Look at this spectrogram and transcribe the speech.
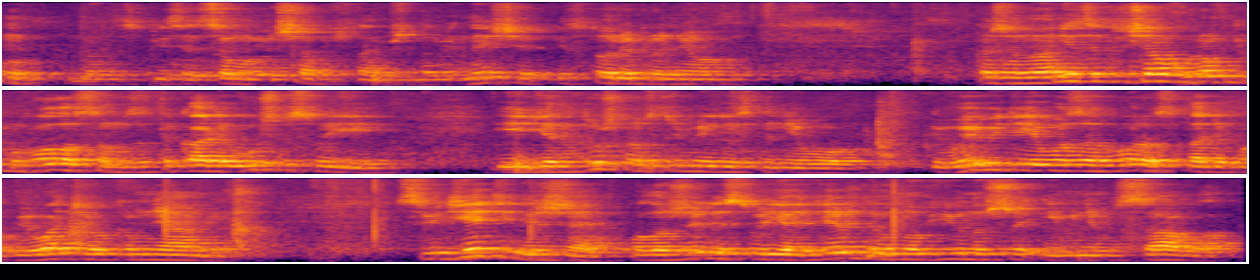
Ну, з 57 вірша почитаємо ще навіть нижче історію про нього. Каже, но они, закричав громким голосом, затыкали уши свои и единодушно устремились на него. И, выведя его за город, стали побивать его камнями. Свидетели же положили свои одежды в ног юноши именем Савла.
